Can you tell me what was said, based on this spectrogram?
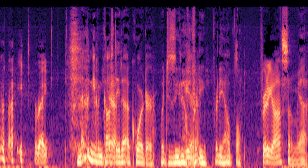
right. Right. And that didn't even cost Yeah. Data a quarter, which is you know Yeah. pretty pretty helpful. Pretty awesome, yeah.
